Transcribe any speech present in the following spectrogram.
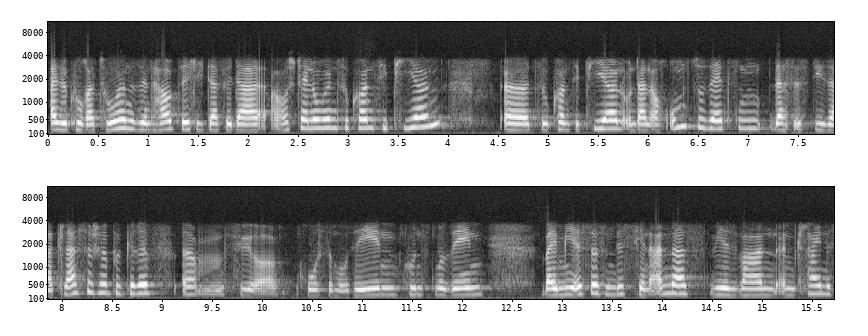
Also Kuratoren sind hauptsächlich dafür da, Ausstellungen zu konzipieren äh, zu konzipieren und dann auch umzusetzen. Das ist dieser klassische Begriff ähm, für große Museen, Kunstmuseen. Bei mir ist das ein bisschen anders. Wir waren ein kleines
